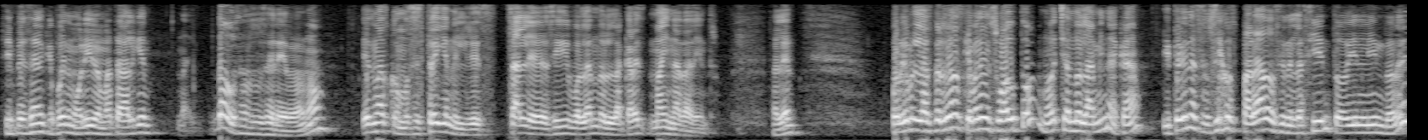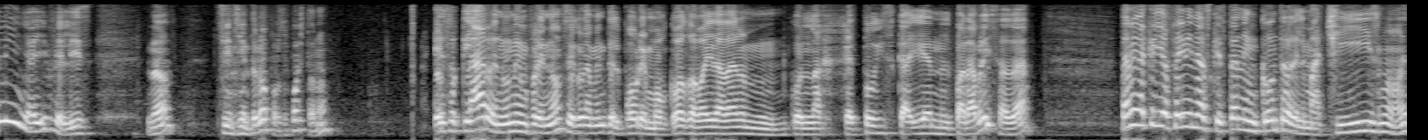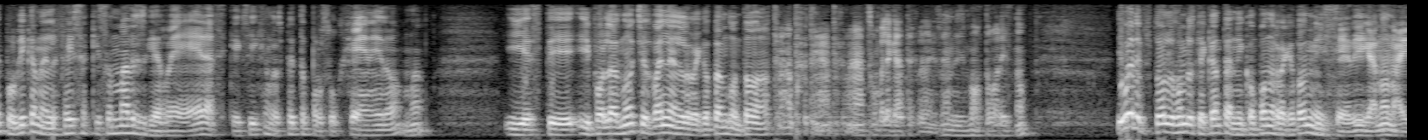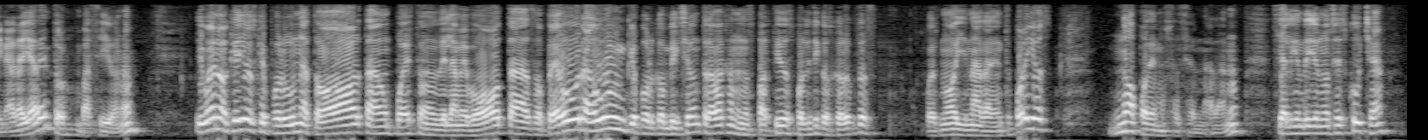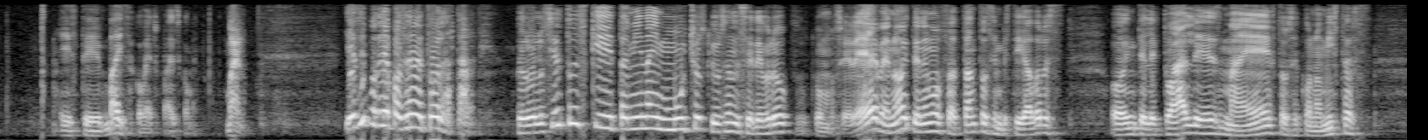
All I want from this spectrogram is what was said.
sin pensar en que pueden morir o matar a alguien, no usan su cerebro, ¿no? Es más, cuando se estrellan y les sale así volando la cabeza, no hay nada adentro, ¿sale? Por ejemplo, las personas que van en su auto, ¿no? Echando lámina acá, y tienen a sus hijos parados en el asiento, bien lindo, ¿no? El niño ahí feliz, ¿no? Sin cinturón, por supuesto, ¿no? Eso, claro, en un enfrenón, seguramente el pobre mocoso va a ir a dar con la jetuisca ahí en el parabrisas, ¿verdad? También aquellas féminas que están en contra del machismo, ¿no? Y publican en el Facebook que son madres guerreras y que exigen respeto por su género, ¿no? Y este, y por las noches bailan el reggaetón con todo, ¿no? Son mis motores, ¿no? Y bueno, pues todos los hombres que cantan y componen reggaetón ni se diga, no, no hay nada allá adentro, vacío, ¿no? Y bueno, aquellos que por una torta, un puesto donde lamebotas, o peor aún, que por convicción trabajan en los partidos políticos corruptos, pues no hay nada adentro. Por ellos, no podemos hacer nada, ¿no? Si alguien de ellos nos escucha, este, vais a comer, vais a comer. Bueno, y así podría pasarme toda la tarde. Pero lo cierto es que también hay muchos que usan el cerebro pues, como se debe, ¿no? Y tenemos a tantos investigadores o intelectuales, maestros, economistas,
